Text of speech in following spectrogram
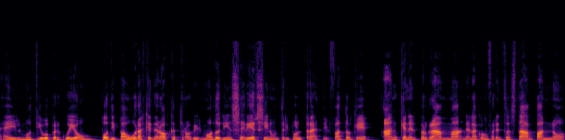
è il motivo per cui ho un po' di paura che The Rock trovi il modo di inserirsi in un triple threat. Il fatto che anche nel programma, nella conferenza stampa, hanno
